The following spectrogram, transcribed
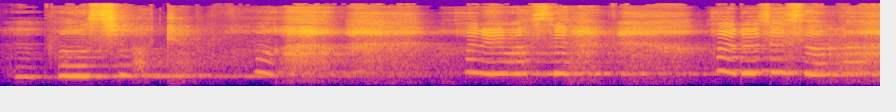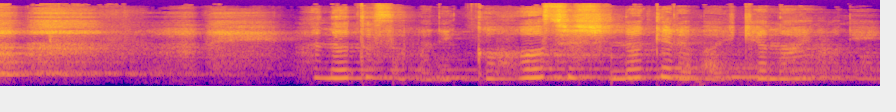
申し訳ありません。主様。あなた様にご奉仕しなければいけないのに。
